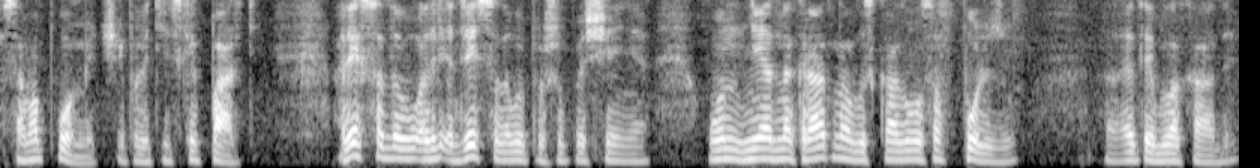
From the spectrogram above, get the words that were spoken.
«Самопомощь» и политической партии. Олег Садовой, Андрей, Андрей Садовой, прошу прощения, он неоднократно высказывался в пользу э, этой блокады.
